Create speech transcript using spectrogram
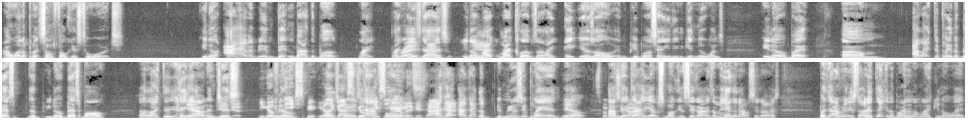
I want to put some focus towards. You know, I haven't been bitten by the bug like like Right. these guys. You know, Yeah. my my clubs are like eight years old, and people are saying you need to get new ones. You know, but um, I like to play the best the you know best ball. I like to hang Yeah. out and just. yep. You go You for know, the experience. You're the like us. You go for the experience, fun. For the good time. I got yeah. I got the, the music playing. Yeah. You know, Smoking I'm the guy. Yeah, I'm smoking cigars. I'm handing out cigars. But I really started thinking about it. I'm like, you know what?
